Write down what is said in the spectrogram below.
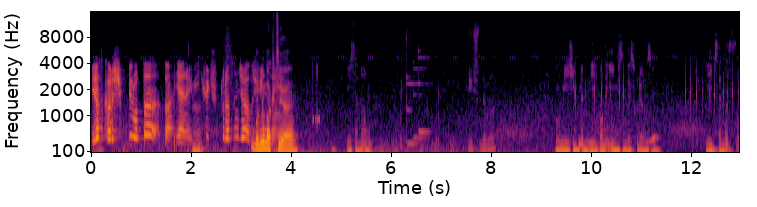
Biraz karışık bir rota da yani Hı? 2-3 tur atınca alışıyor Burnum insan aktı ya. İyi sen ne yapıyorsun? İyisin de bunu. Oğlum iyiyim ben. Niye bana iyi misin diye soruyorsunuz ya. İyiyim sen nasılsın?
